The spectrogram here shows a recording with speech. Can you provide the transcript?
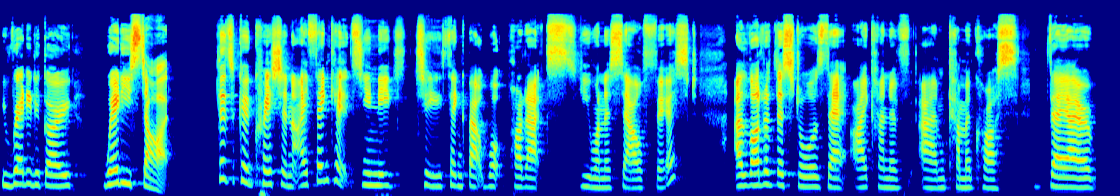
you're ready to go, where do you start? That's a good question. I think it's you need to think about what products you want to sell first. A lot of the stores that I kind of um, come across, they are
